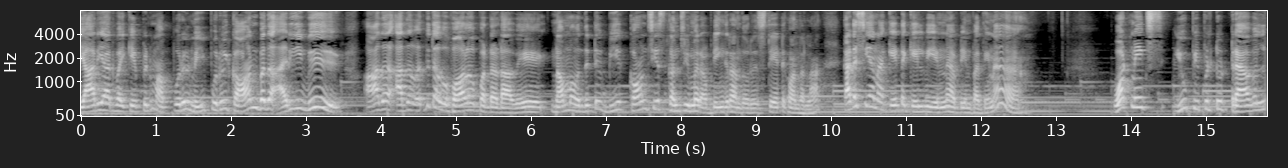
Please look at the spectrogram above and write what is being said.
யார் யார் வாய் கேட்பினும் அப்பொருள் மெய்ப்பொருள் காண்பது அறிவு அதை அதை வந்து நம்ம ஃபாலோ பண்ணடாவே நம்ம வந்துட்டு பி கான்சியஸ் கன்சியூமர் அப்படிங்கிற அந்த ஒரு ஸ்டேட்டுக்கு வந்துடலாம். கடைசியாக நான் கேட்ட கேள்வி என்ன அப்படின்னு பார்த்தீங்கன்னா what makes you people to travel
